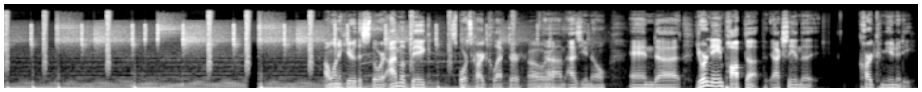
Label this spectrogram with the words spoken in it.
I want to hear the story. I'm a big sports card collector, Oh, yeah. um, as you know, and uh, your name popped up actually in the card community,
